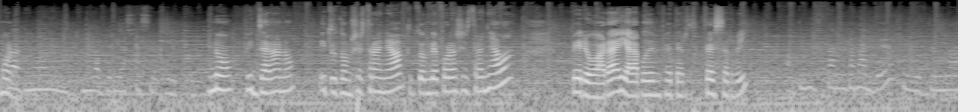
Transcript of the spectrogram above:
Bueno. no, no la podies fer servir. No, fins ara no. I tothom s'estranyava, tothom de fora s'estranyava, però ara ja la podem fer, fer servir. Sigui, sembla...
